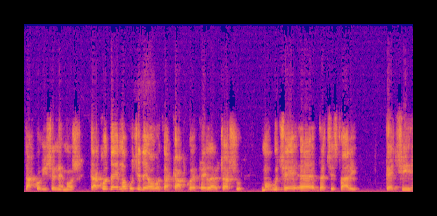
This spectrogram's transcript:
tako više ne može. Tako da je moguće da je ovo ta kap koja prelila čašu, moguće da će stvari teći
